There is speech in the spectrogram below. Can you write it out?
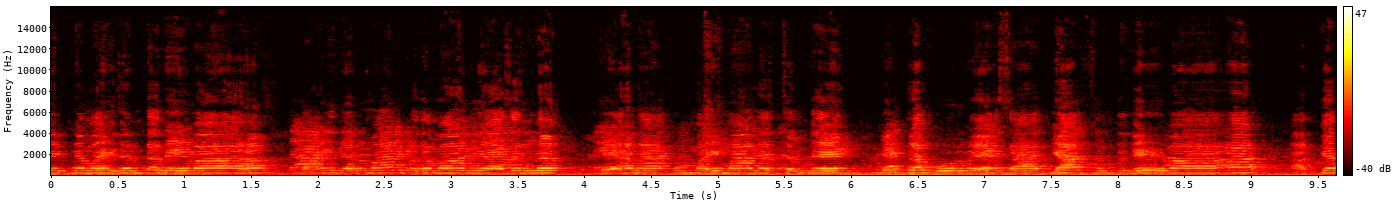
యజ్ఞమహిదంత దేవాః తాని ధర్మాని ప్రథమాని ఆసన్ దేహనాకం మహిమానచ్చంతే యత్ర పూర్వే సాధ్యాత్ సంతి దేవాః అద్య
